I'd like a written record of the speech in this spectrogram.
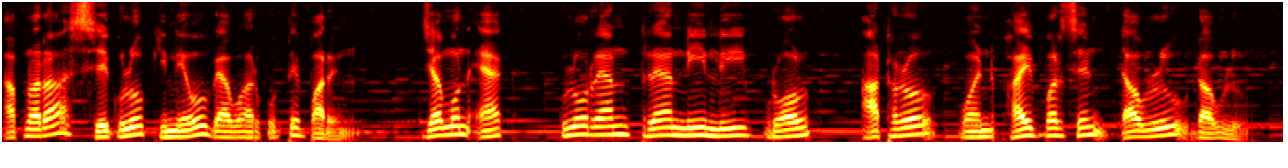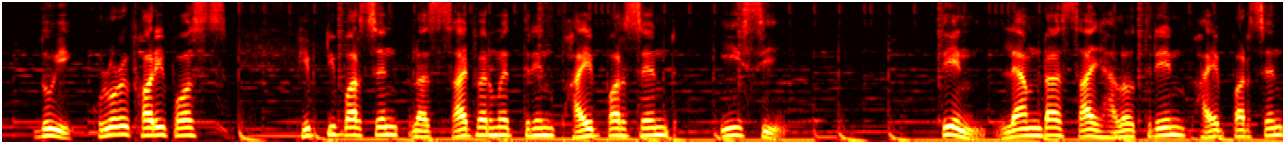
আপনারা সেগুলো কিনেও ব্যবহার করতে পারেন। যেমন এক ক্লোর্যান ট্র্যানিলিপ্রল আঠারো point five percent W W দুই chlorpyrifos fifty percent plus cypermethrin five percent EC তিন lambda cyhalothrin five percent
